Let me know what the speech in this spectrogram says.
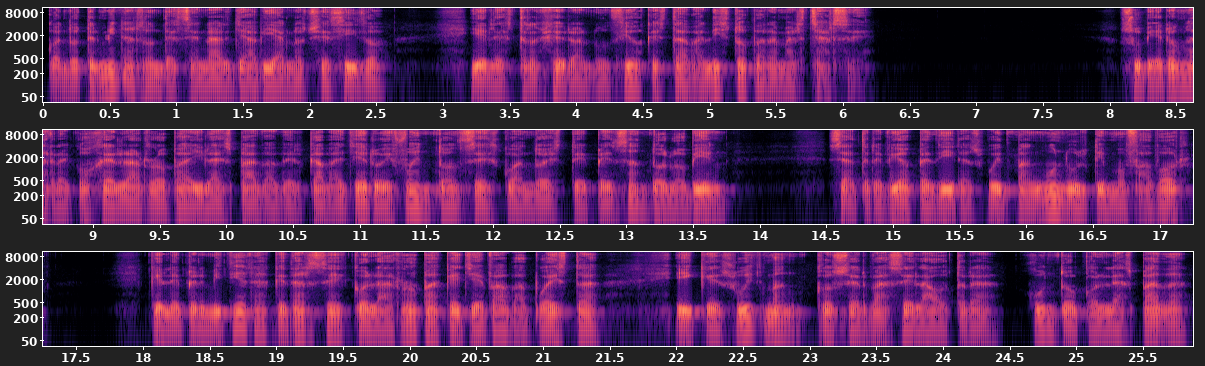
Cuando terminaron de cenar ya había anochecido y el extranjero anunció que estaba listo para marcharse. Subieron a recoger la ropa y la espada del caballero y fue entonces cuando éste, pensándolo bien, se atrevió a pedir a Sweetman un último favor, que le permitiera quedarse con la ropa que llevaba puesta y que Sweetman conservase la otra, junto con la espada,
